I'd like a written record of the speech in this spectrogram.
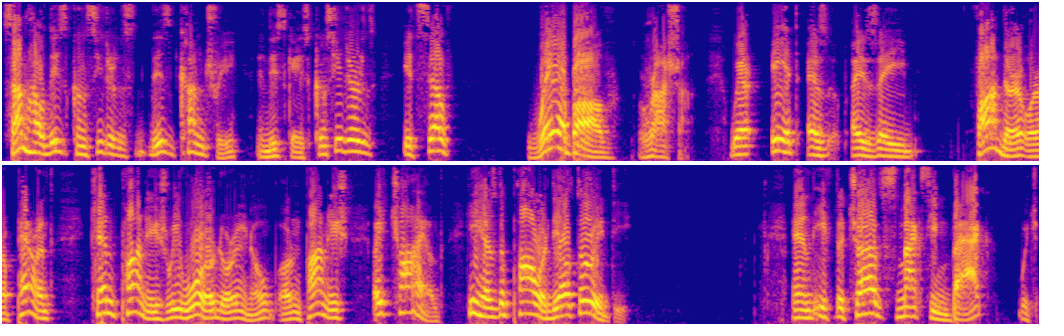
somehow this considers, this country, in this case, considers itself way above Russia, where it, as, as a father or a parent, can punish, reward, or, you know, or punish a child. He has the power, the authority. And if the child smacks him back, which,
